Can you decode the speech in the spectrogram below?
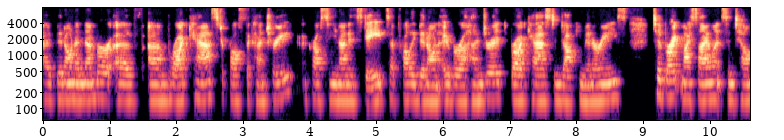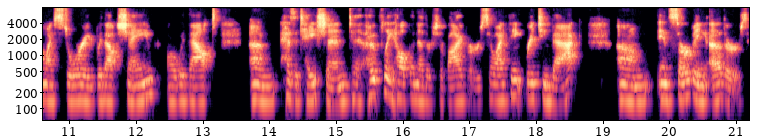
I've been on a number of um, broadcasts across the country, across the United States. I've probably been on over a hundred broadcasts and documentaries to break my silence and tell my story without shame or without um, hesitation to hopefully help another survivor. So I think reaching back um, and serving others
